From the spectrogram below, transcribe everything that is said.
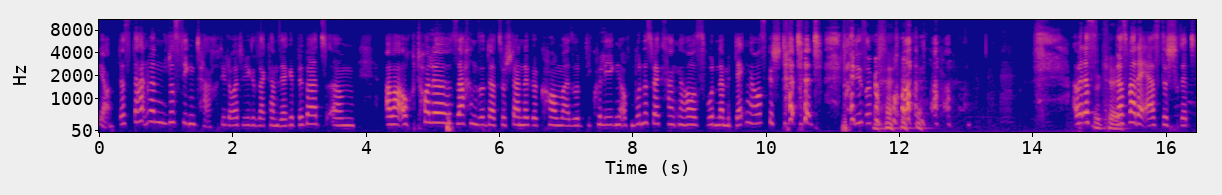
ja, das, da hatten wir einen lustigen Tag. Die Leute, wie gesagt, haben sehr gebibbert. Ähm, aber auch tolle Sachen sind da zustande gekommen. Also die Kollegen auf dem Bundeswehrkrankenhaus wurden da mit Decken ausgestattet, weil die so gefroren haben. Aber das, okay. das war der erste Schritt.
